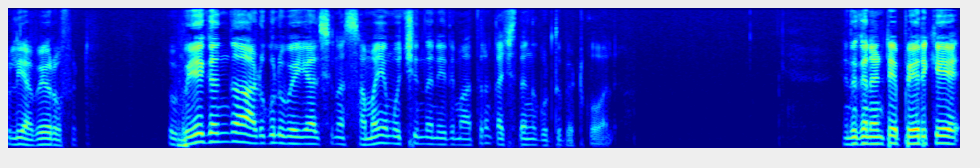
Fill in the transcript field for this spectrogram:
fully aware of it వేగంగా అడుగులు వేయాల్సిన సమయం వచ్చిందనేది మాత్రం ఖచ్చితంగా గుర్తుపెట్టుకోవాలి. ఎందుకనంటే పేరుకే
